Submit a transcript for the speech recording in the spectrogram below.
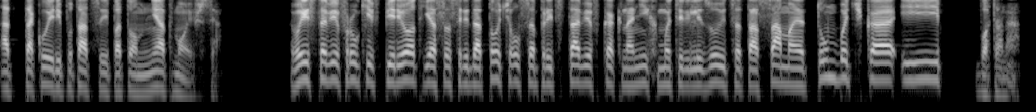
От такой репутации потом не отмоешься. Выставив руки вперед, я сосредоточился, представив, как на них материализуется та самая тумбочка, и... вот она.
